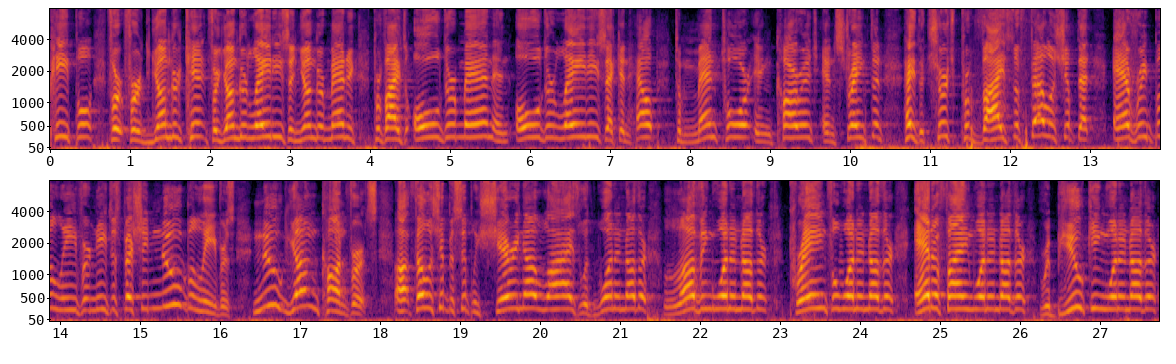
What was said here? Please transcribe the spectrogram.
people for, for younger kids for younger ladies and younger men it provides older men and older ladies that can help to mentor encourage and strengthen hey the church provides the fellowship that every believer needs especially new believers new young converts uh, fellowship is simply sharing our lives with one another loving one another praying for one another edifying one another rebuking one another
